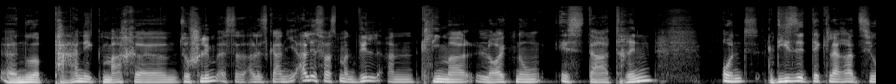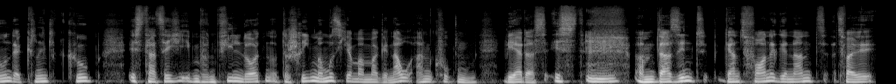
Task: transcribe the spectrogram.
äh, nur Panikmache, so schlimm ist das alles gar nicht. Alles, was man will an Klimaleugnung, ist da drin. Und diese Deklaration der Clinical Group ist tatsächlich eben von vielen Leuten unterschrieben. Man muss sich aber mal genau angucken, wer das ist. Mhm. Ähm, da sind ganz vorne genannt zwei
